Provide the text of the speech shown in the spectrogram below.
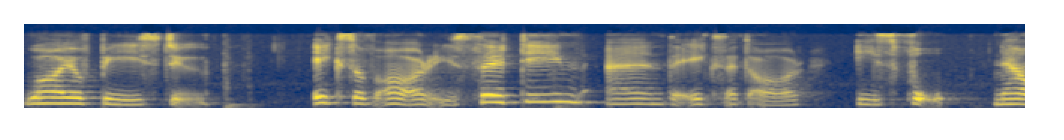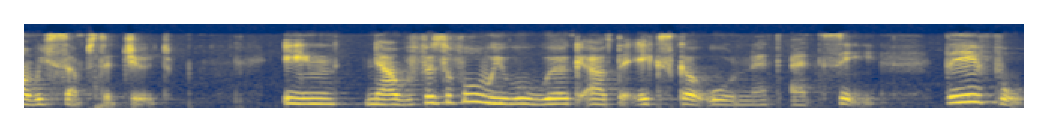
y of P is 2. x of R is 13 and the x at R is 4. Now we substitute. In Now, first of all, we will work out the x coordinate at C. Therefore,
